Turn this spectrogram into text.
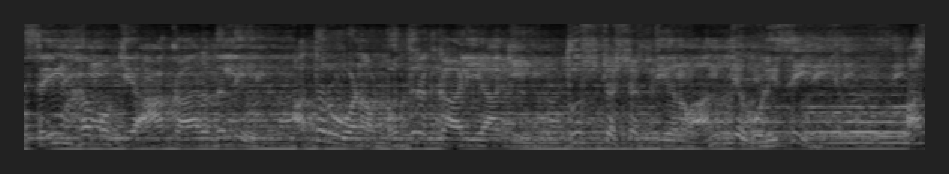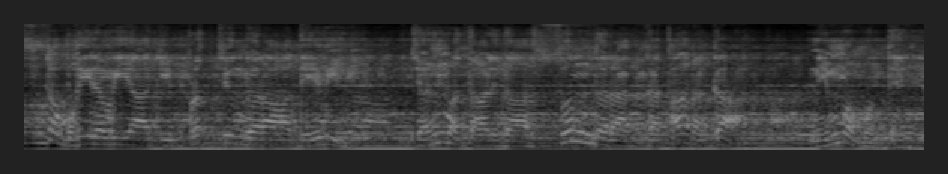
ಸಿಂಹಮುಖಿ ಆಕಾರದಲ್ಲಿ ಅಥರ್ವಣ ಭದ್ರಕಾಳಿಯಾಗಿ ದುಷ್ಟ ಶಕ್ತಿಯನ್ನು ಅಂತ್ಯಗೊಳಿಸಿ ಅಷ್ಟಭೈರವಿಯಾಗಿ ಪ್ರತ್ಯುಂಗರಾದೇವಿ ಜನ್ಮ ತಾಳಿದ ಸುಂದರ ಕಥಾನಕ ನಿಮ್ಮ ಮುಂದೆ.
